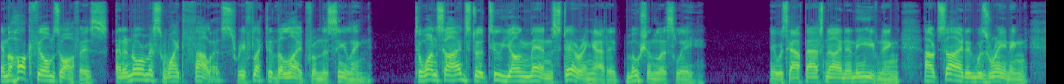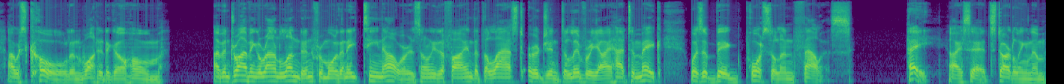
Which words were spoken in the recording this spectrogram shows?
In the Hawk Films office, an enormous white phallus reflected the light from the ceiling. To one side stood two young men staring at it motionlessly. It was half past nine in the evening. Outside it was raining. I was cold and wanted to go home. I've been driving around London for more than 18 hours only to find that the last urgent delivery I had to make was a big porcelain phallus. Hey, I said, startling them.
